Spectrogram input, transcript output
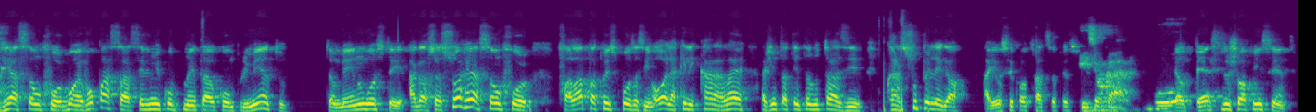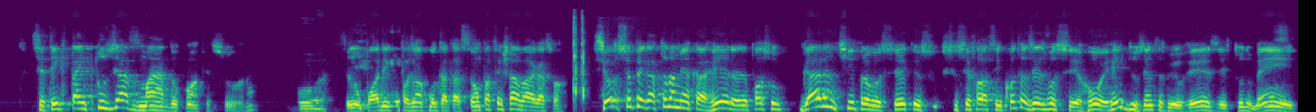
reação for, bom, eu vou passar, se ele me cumprimentar, eu cumprimento, também não gostei. Agora, se a sua reação for falar para tua esposa assim, olha, aquele cara lá, a gente tá tentando trazer, o cara super legal, aí você contrata essa pessoa. Esse é o cara. Boa. É o teste do shopping center. Você tem que estar entusiasmado com a pessoa, né? Boa. Você não pode fazer uma contratação para fechar a vaga só. Se eu, se eu, pegar toda a minha carreira, eu posso garantir para você que se você falar assim, quantas vezes você errou? Errei 200 mil vezes, tudo bem.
